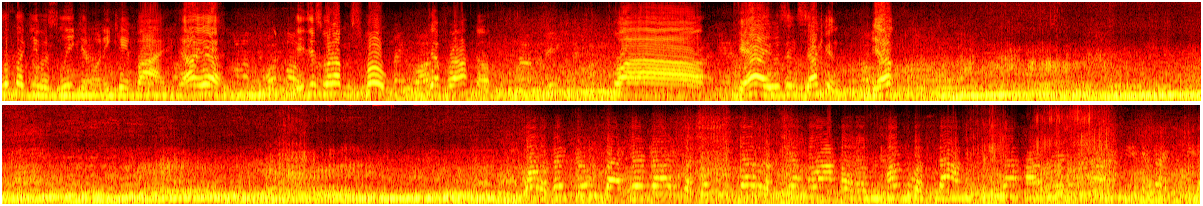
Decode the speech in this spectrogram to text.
looked like he was leaking when he came by. Oh yeah. He just went up and smoked. Jeff Rocco. Wow. Yeah, he was in second. Yep. Back here, guys, the 57 of Jeff Rocco has come to a stop are you guys see the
